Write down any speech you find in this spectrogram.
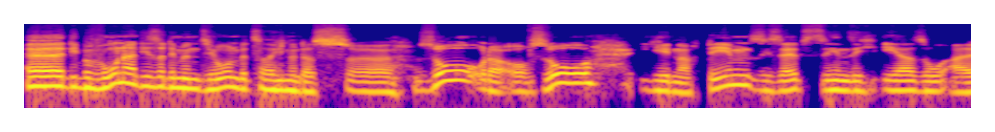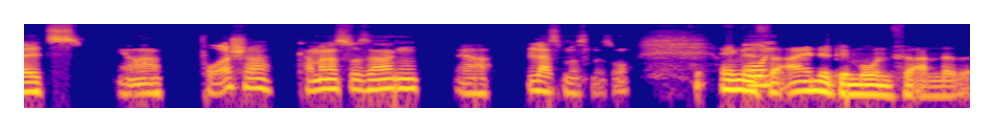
Äh, die Bewohner dieser Dimension bezeichnen das äh, so oder auch so, je nachdem. Sie selbst sehen sich eher so als, ja, Forscher, kann man das so sagen? Ja, lassen wir es mal so. Engel Und, für eine, Dämonen für andere.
